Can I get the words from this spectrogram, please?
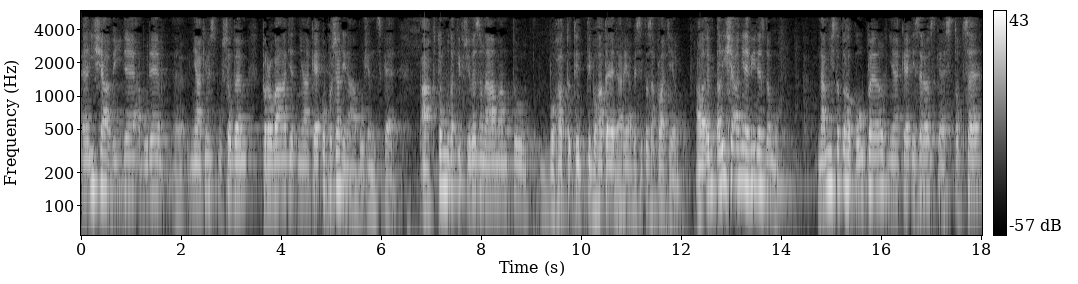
Elíša vyjde a bude eh, nějakým způsobem provádět nějaké obřady náboženské. A k tomu taky přivezl Náman tu bohat, ty, ty bohaté dary, aby si to zaplatil. Ale Elíša ani nevíde z domu. Namísto toho koupel v nějaké izraelské stoce,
